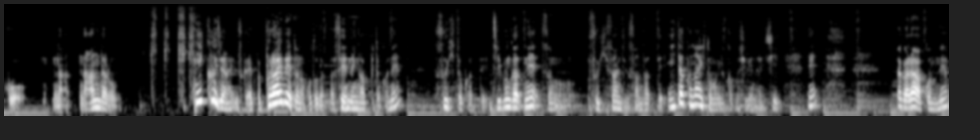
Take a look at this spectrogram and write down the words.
こうななんだろう聞きにくいじゃないですかやっぱプライベートなことだから生年月日とかね数比とかって自分がねその数比33だって言いたくない人もいるかもしれないしねだからこのね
